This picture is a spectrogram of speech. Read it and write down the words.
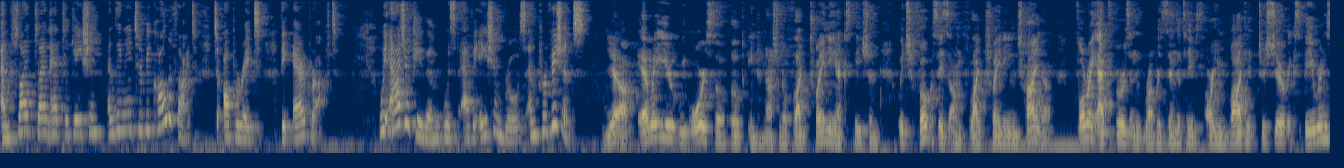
and flight plan application, and they need to be qualified to operate the aircraft. We educate them with aviation rules and provisions. Yeah, every year we also hold International Flight Training Exhibition, which focuses on flight training in China. Foreign experts and representatives are invited to share experience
